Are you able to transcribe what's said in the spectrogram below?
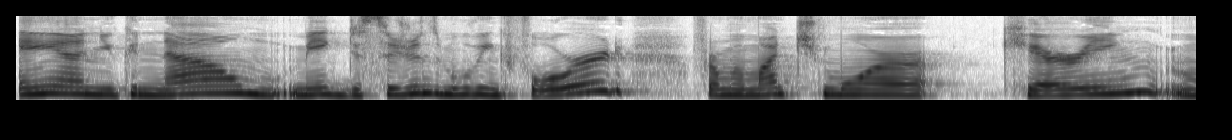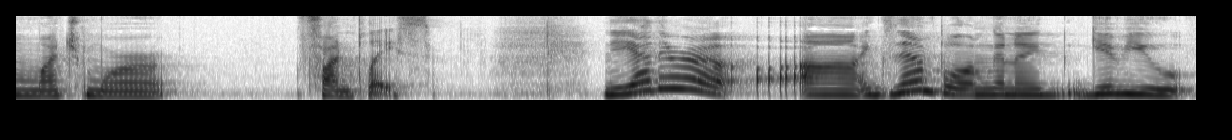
and you can now make decisions moving forward from a much more caring, much more fun place. The other uh, example I'm going to give you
